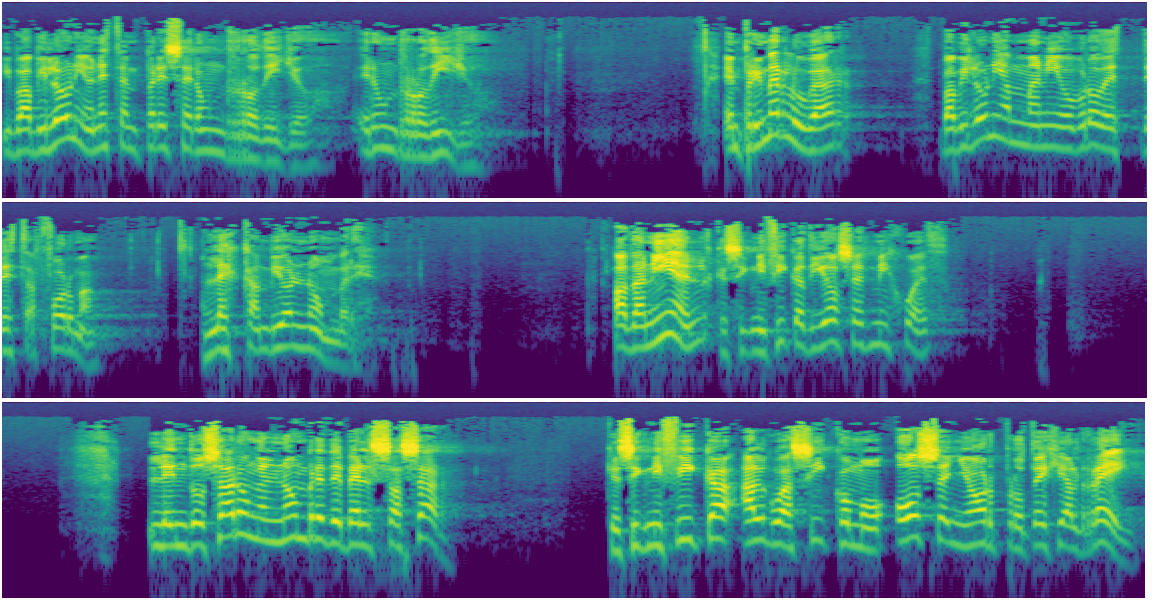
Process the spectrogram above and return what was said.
Y Babilonia en esta empresa era un rodillo era un rodillo. En primer lugar, Babilonia maniobró de, esta forma. Les cambió el nombre. A Daniel, que significa Dios es mi juez, le endosaron el nombre de Belsasar, que significa algo así como, oh Señor, protege al rey.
